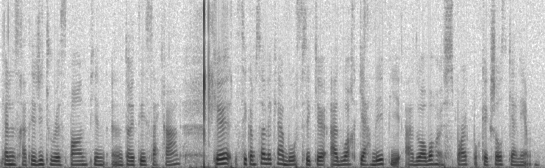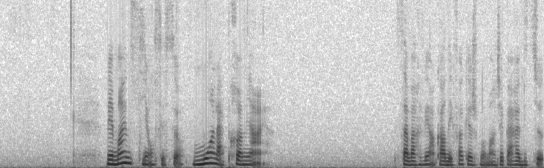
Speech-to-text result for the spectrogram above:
qu'elle a une stratégie to respond, puis une autorité sacrale, que c'est comme ça avec la bouffe, c'est qu'elle doit regarder puis elle doit avoir un spark pour quelque chose qu'elle aime. Mais même si on sait ça, moi la première, ça va arriver encore des fois que je vais manger par habitude,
